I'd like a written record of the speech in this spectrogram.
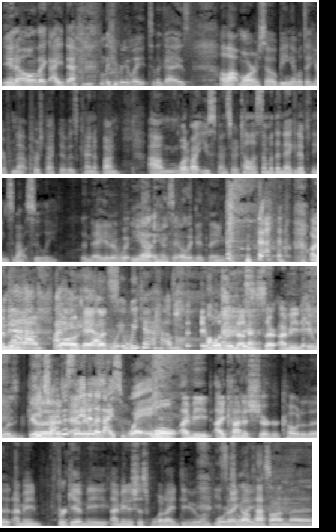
You know, like I definitely relate to the guys a lot more. So being able to hear from that perspective is kind of fun. Um, what about you, Spencer? Tell us some of the negative things about Suli. the negative. What you Yeah. let him say all the good things. I mean, Um, well, okay, yeah, let's. we, we can't have. it wasn't necessary. I mean, it was good. he tried to say it in a was- nice way. Well, I mean, I kind of sugarcoated it. I mean, forgive me. I mean, it's just what I do. He's Unfortunately, like, I'll pass on the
